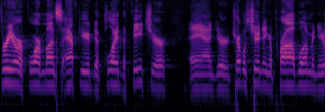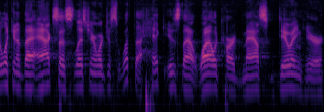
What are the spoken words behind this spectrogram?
three or four months after you've deployed the feature, and you're troubleshooting a problem and you're looking at that access list and you're just, what the heck is that wildcard mask doing here?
